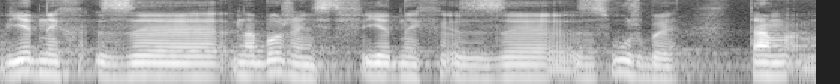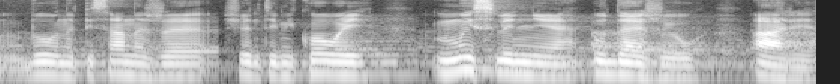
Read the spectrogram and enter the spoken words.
W jednych z nabożeństw, jednych z, ze służby, tam było napisane, że święty Mikołaj myślnie uderzył Arię.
